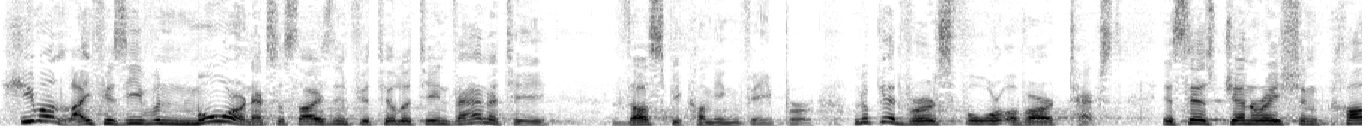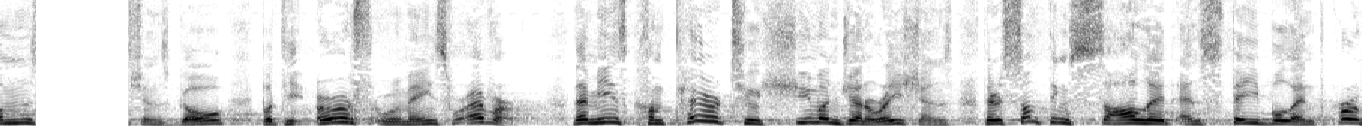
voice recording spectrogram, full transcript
human life is even more an exercise in futility and vanity, thus becoming vapor. Look at verse 4 of our text. It says, Generation comes, generations go, but the earth remains forever. That means, compared to human generations, there's something solid and stable and per-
